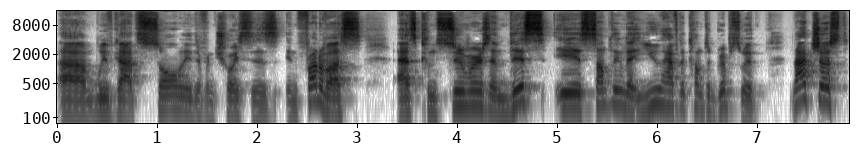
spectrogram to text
um, we've got so many different choices in front of us as consumers. And this is something that you have to come to grips with, not just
